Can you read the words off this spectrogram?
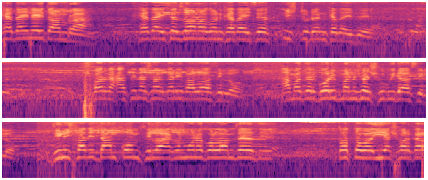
খেদাই নেই তো আমরা। খেদাইছে জনগণ খেদাইছে স্টুডেন্ট খেদাইছে। সরকার হাসিনা সরকারই ভালো আছিল। আমাদের গরিব মানুষের সুবিধা ছিল জিনিসপাতির দাম কম ছিল, এখন মনে করলাম যে তত ইয়া সরকার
